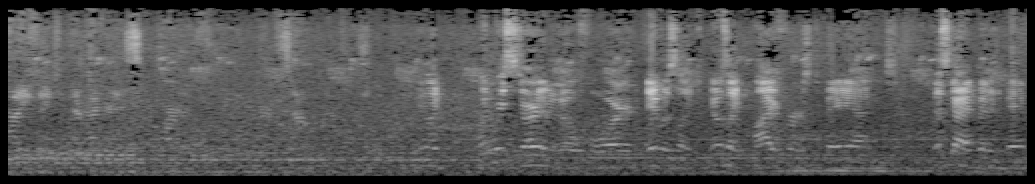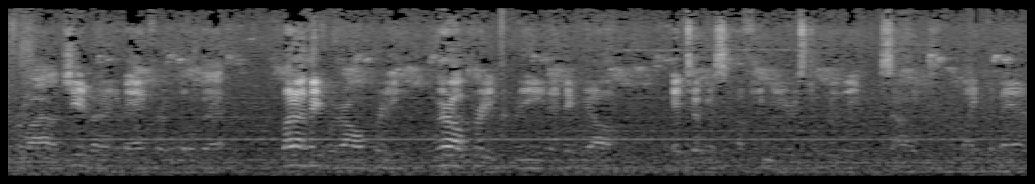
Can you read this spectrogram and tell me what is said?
How do you think that record is part of your sound? I mean, like when we started in 04, it was like it was like my first band. This guy had been in a band for a while, and she had been in a band for a little bit. But I think we were all pretty we were all pretty green. I think we all it took us a few years to really sound like the band,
